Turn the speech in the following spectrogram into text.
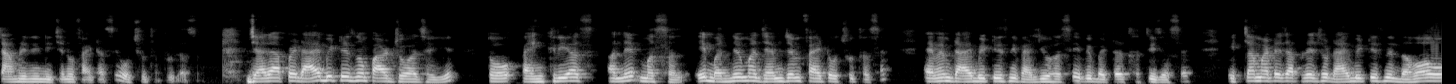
ચામડીની નીચેનું ફેટ હશે ઓછું થતું જશે. જ્યારે આપણે ડાયાબિટીસનો પાર્ટ જોવા જઈએ, તો પેન્ક્રિયાસ અને મસલ એ બંનેમાં જેમ જેમ ફેટ ઓછું થશે એમ એમ ડાયાબિટીસની વેલ્યુ હશે, એ બી બેટર થતી જશે. એટલા માટે જ આપણે જો ડાયાબિટીસની દવાઓ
